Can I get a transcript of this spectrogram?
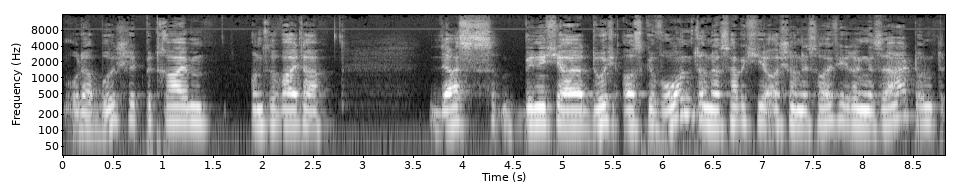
oder Bullshit betreiben und so weiter. Das bin ich ja durchaus gewohnt und das habe ich hier auch schon des Häufigeren gesagt und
